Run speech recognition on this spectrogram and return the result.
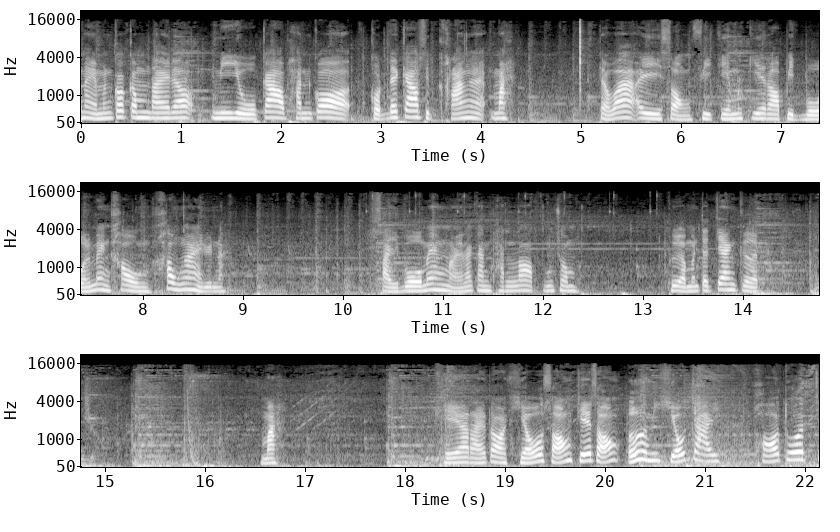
ไหนๆมันก็กำไรแล้วมีอยู่9,000ก็กดได้90ครั้งอะมา แต่ว่าไอ้สองฟรีเกมเมื่อกี้เราปิดโบแล้วแม่งเข้าเข้าง่ายด้วยนะ ใส่โบแม่งหน่อยแล้วกันพันรอบคุณผู้ชม เผื่อมันจะแจ้งเกิด มาเคอะไรต่อเขียว 2 เจ2เออ มีเขียวใจ ขอตัวเจ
